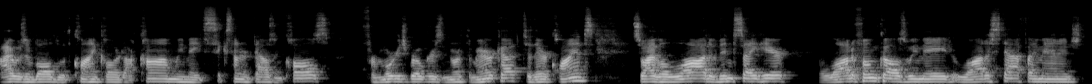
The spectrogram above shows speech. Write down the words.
I was involved with clientcaller.com. We made 600,000 calls for mortgage brokers in North America to their clients. So I have a lot of insight here a lot of phone calls we made, a lot of staff I managed.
